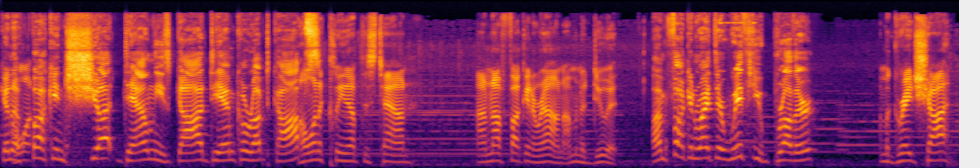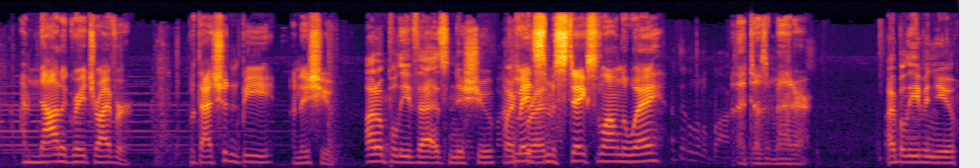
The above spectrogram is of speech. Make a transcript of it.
gonna want- fucking shut down these goddamn corrupt cops? I want to clean up this town. I'm not fucking around. I'm gonna do it. I'm fucking right there with you, brother. I'm a great shot. I'm not a great driver, but that shouldn't be an issue. I don't believe that is an issue, my I made some mistakes along the way, but that doesn't matter. I believe in you.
